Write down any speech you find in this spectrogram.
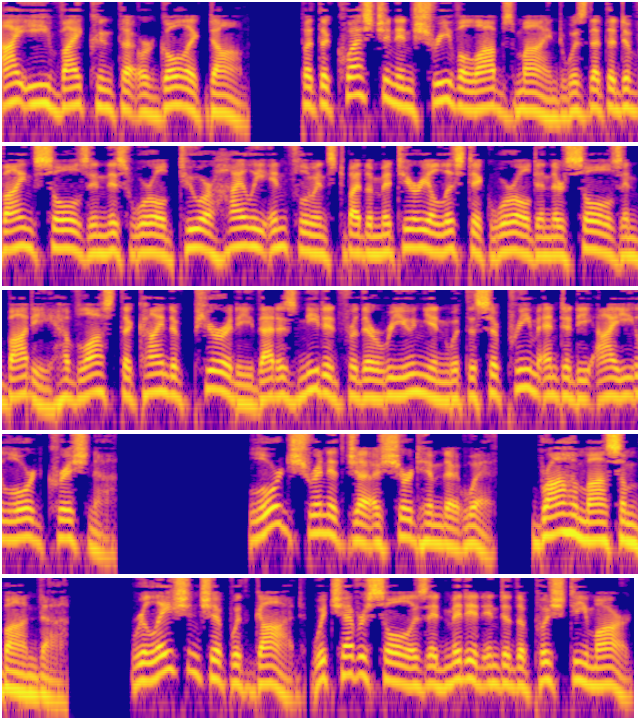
i.e. Vaikuntha or Golok Dham. But the question in Sri Vallabh's mind was that the divine souls in this world too are highly influenced by the materialistic world and their souls and body have lost the kind of purity that is needed for their reunion with the supreme entity i.e. Lord Krishna. Lord Srinathji assured him that with Brahmasambandha Relationship with God whichever soul is admitted into the Pushti Marg,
